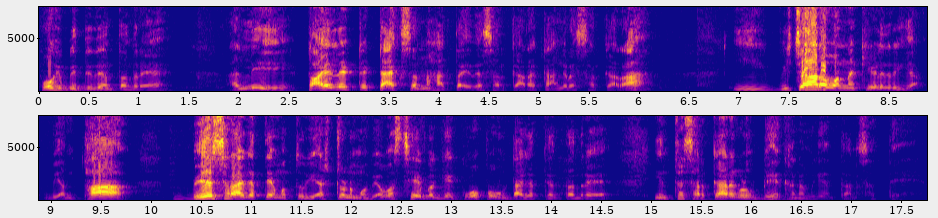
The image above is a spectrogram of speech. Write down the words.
ಹೋಗಿ ಬಿದ್ದಿದೆ ಅಂತಂದರೆ ಅಲ್ಲಿ ಟಾಯ್ಲೆಟ್ ಟ್ಯಾಕ್ಸನ್ನು ಹಾಕ್ತಾ ಇದೆ ಸರ್ಕಾರ, ಕಾಂಗ್ರೆಸ್ ಸರ್ಕಾರ. ಈ ವಿಚಾರವನ್ನು ಕೇಳಿದರೆ ಎಂಥ ಬೇಸರ ಆಗತ್ತೆ ಮತ್ತು ಎಷ್ಟು ನಮ್ಮ ವ್ಯವಸ್ಥೆಯ ಬಗ್ಗೆ ಕೋಪ ಉಂಟಾಗತ್ತೆ ಅಂತಂದರೆ ಇಂಥ ಸರ್ಕಾರಗಳು ಬೇಕಾ ನಮಗೆ ಅಂತ ಅನಿಸುತ್ತೆ.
